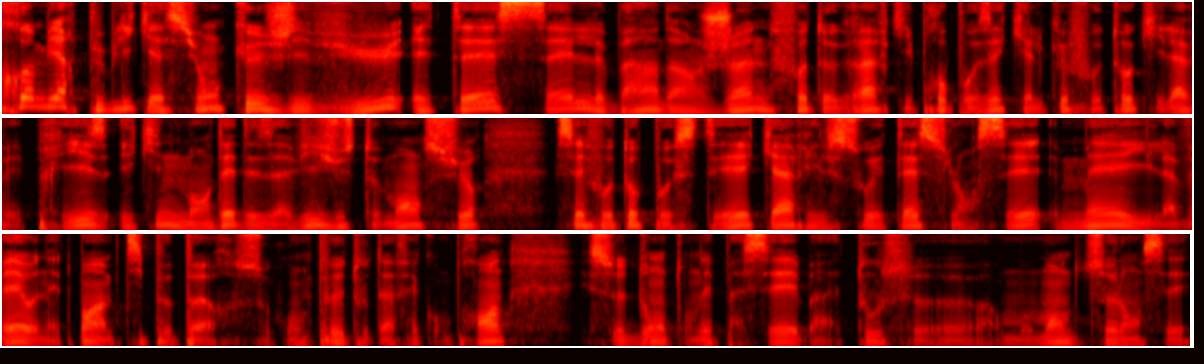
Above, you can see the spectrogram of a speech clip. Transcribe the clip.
première publication que j'ai vue était celle ben, d'un jeune photographe qui proposait quelques photos qu'il avait prises et qui demandait des avis justement sur ces photos postées car il souhaitait se lancer mais il avait honnêtement un petit peu peur, ce qu'on peut tout à fait comprendre et ce dont on est passé bah, tous euh, au moment de se lancer.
